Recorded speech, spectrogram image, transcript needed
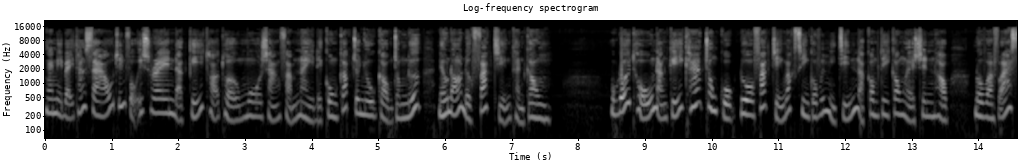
Ngày 17 tháng 6, chính phủ Israel đã ký thỏa thuận mua sản phẩm này để cung cấp cho nhu cầu trong nước nếu nó được phát triển thành công. Một đối thủ nặng ký khác trong cuộc đua phát triển vaccine COVID-19 là công ty công nghệ sinh học Novavax,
